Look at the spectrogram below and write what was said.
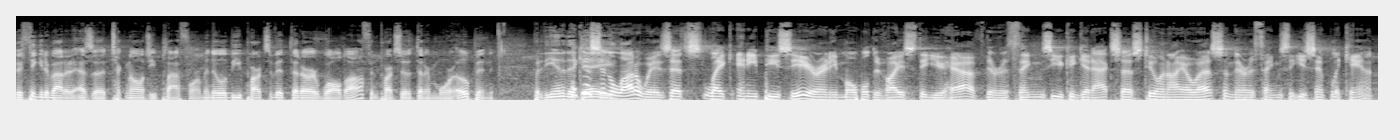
They're thinking about it as a technology platform, and there will be parts of it that are walled off and parts of it that are more open. But at the end of the I day, I guess in a lot of ways, that's like any PC or any mobile device that you have. There are things you can get access to on iOS, and there are things that you simply can't.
